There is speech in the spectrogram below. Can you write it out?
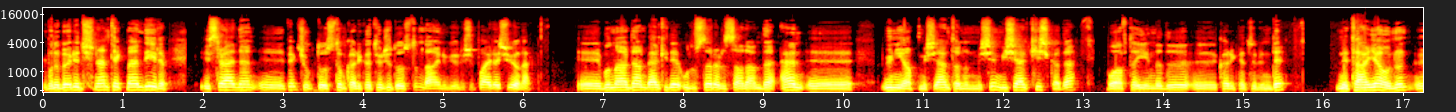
Bunu böyle düşünen tek ben değilim. İsrail'den e, pek çok dostum, karikatürcü dostum da aynı görüşü paylaşıyorlar. E, bunlardan belki de uluslararası alanda en e, ün yapmış, en tanınmışı Michel Kishka'da bu hafta yayınladığı e, karikatüründe Netanyahu'nun e,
